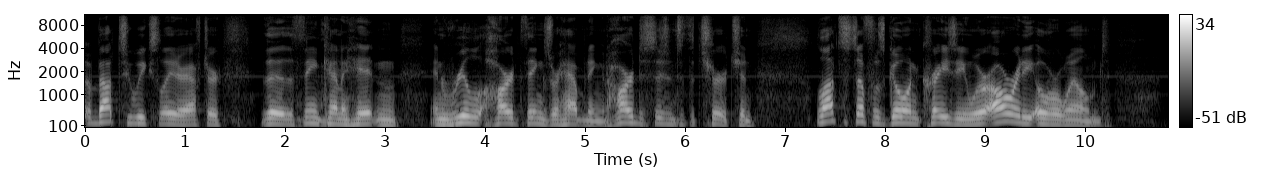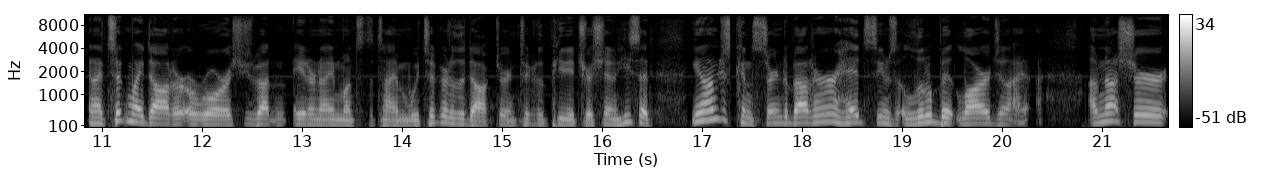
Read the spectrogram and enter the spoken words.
about two weeks later, after the, the thing kind of hit and and real hard things were happening and hard decisions at the church and lots of stuff was going crazy and we were already overwhelmed. And I took my daughter Aurora. She was about eight or nine months at the time. We took her to the doctor and took her to the pediatrician. And he said, "You know, I'm just concerned about her. Her head seems a little bit large, and I." I'm not sure.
